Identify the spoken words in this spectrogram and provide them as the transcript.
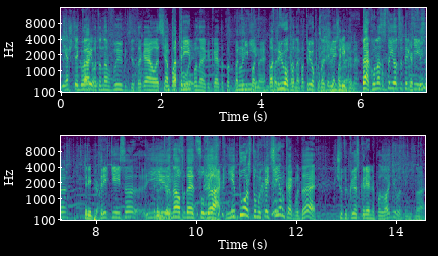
Я ж тебе говорил. вот она выглядит, такая вот вся Ну, такой. потрепанная какая-то, под- ну, Потрепанная. потрепанная, жизнь. Так, у нас остается три кейса. Трипер. Три кейса, и нам выпадает судак. Не то, что мы хотим, как бы, да? Что-то КС реально подлагивает, я не знаю.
